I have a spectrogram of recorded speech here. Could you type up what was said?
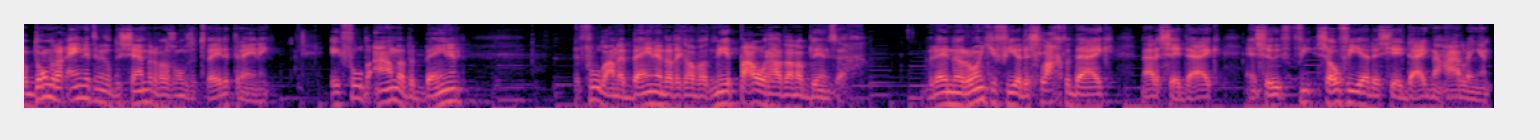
Op donderdag 21 december was onze tweede training. Ik voelde aan dat de benen. Het voelde aan de benen dat ik al wat meer power had dan op dinsdag. We deden een rondje via de Slachterdijk naar de Zeedijk en zo via de Zeedijk naar Harlingen.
